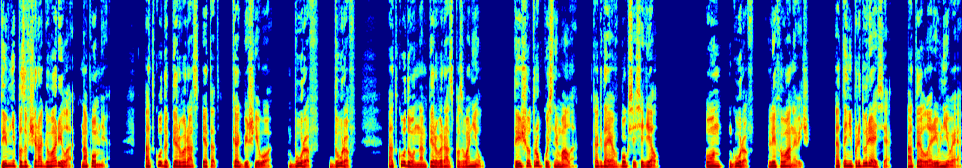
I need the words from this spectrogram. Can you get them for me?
ты мне позавчера говорила, напомни. Откуда первый раз этот, как бишь его, Буров, Дуров? Откуда он нам первый раз позвонил? Ты еще трубку снимала, когда я в боксе сидел. Он Гуров, Лев Иванович. А ты не придуряйся, Отелла ревнивая.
